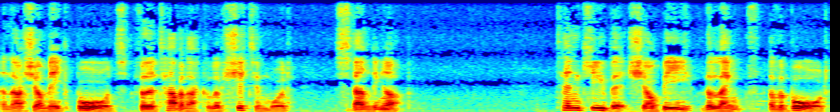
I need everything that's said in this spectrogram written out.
and thou shalt make boards for the tabernacle of shittim wood, standing up. Ten cubits shall be the length of a board,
